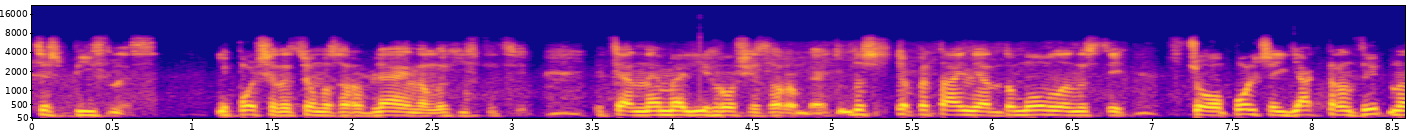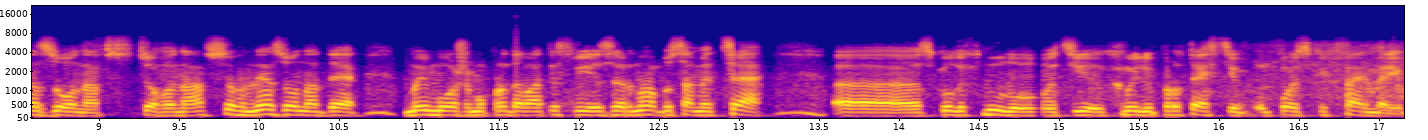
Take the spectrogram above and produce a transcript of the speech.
це ж бізнес. І Польща на цьому заробляє на логістиці, і це не малі гроші заробляє. Тут лише питання домовленості, що Польща як транзитна зона всього навсього не зона, де ми можемо продавати своє зерно, бо саме це е, сколихнуло ці хвилю протестів у польських фермерів.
